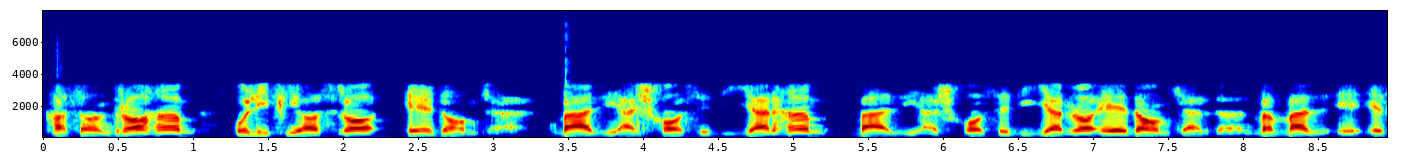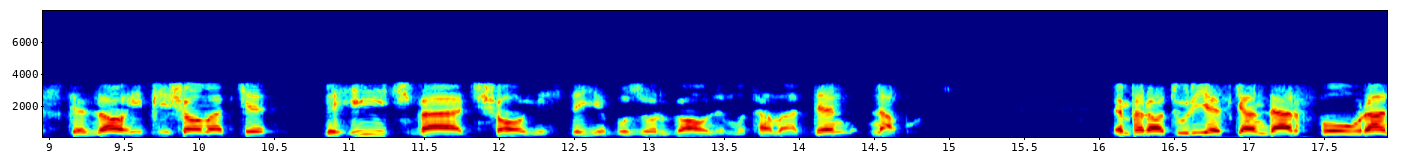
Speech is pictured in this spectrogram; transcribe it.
کاساندرا هم اولیپیاس را اعدام کرد. بعضی اشخاص دیگر هم بعضی اشخاص دیگر را اعدام کردند و وضع افتضاحی پیش آمد که به هیچ وجه شایسته بزرگان متمدن نبود. امپراتوری اسکندر فورا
